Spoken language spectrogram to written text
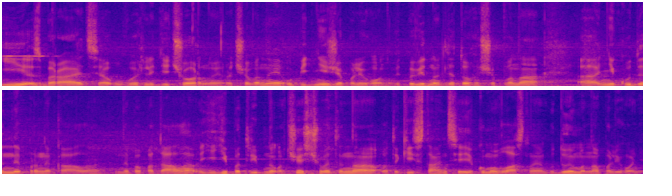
і збирається у вигляді чорної речовини у підніжжя полігону. Відповідно, для того, щоб вона нікуди не проникала, не попадала, її потрібно очищувати на отакій станції, яку ми власне будуємо на полігоні.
